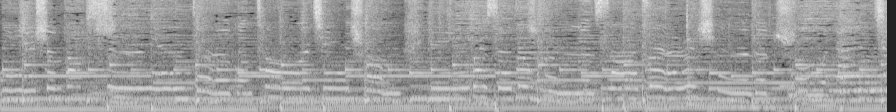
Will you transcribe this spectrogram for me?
你身旁思念的光透进窗银白色的温暖洒在儿时的床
